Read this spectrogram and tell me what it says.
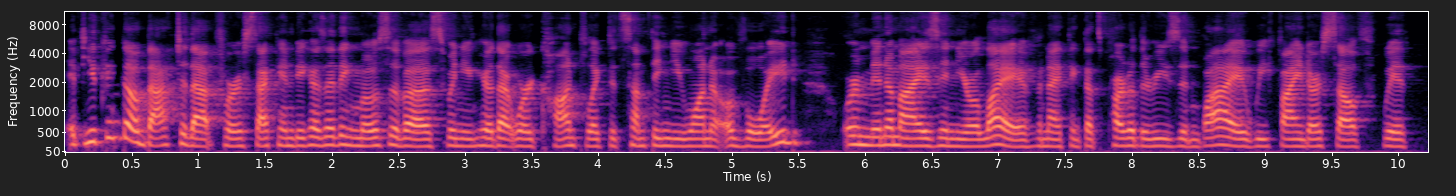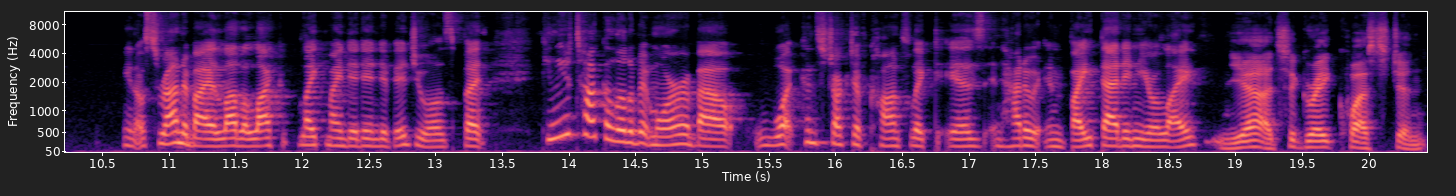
If you can go back to that for a second, because I think most of us, when you hear that word conflict, it's something you want to avoid or minimize in your life. And I think that's part of the reason why we find ourselves with you know surrounded by a lot of like like-minded individuals. But can you talk a little bit more about what constructive conflict is and how to invite that in your life? Yeah it's a great question.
